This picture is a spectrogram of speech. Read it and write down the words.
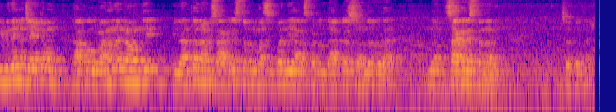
ఈ విధంగా చేయటం నాకు ఆనందంగా ఉంది. ఇదంతా నాకు సహకరిస్తున్నారు మా సిబ్బంది హాస్పిటల్ డాక్టర్స్ అందరూ కూడా సహకరిస్తున్నారు. 这个呢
